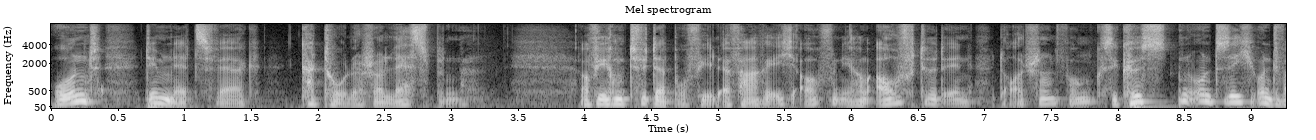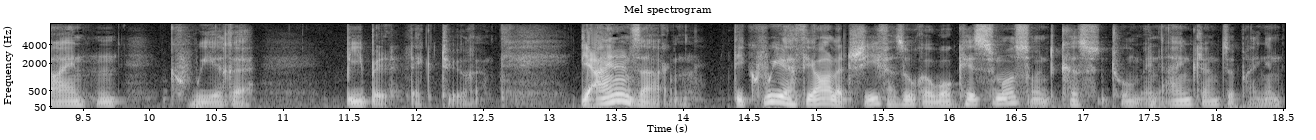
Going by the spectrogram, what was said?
und dem Netzwerk katholischer Lesben. Auf ihrem Twitter-Profil erfahre ich auch von ihrem Auftritt in Deutschlandfunk. Sie küssten und sich und weinten queere Bibellektüre. Die einen sagen, die Queer Theology versuche Wokismus und Christentum in Einklang zu bringen,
